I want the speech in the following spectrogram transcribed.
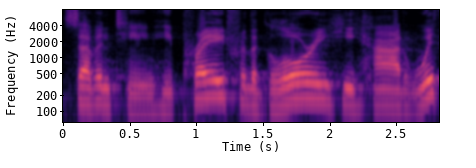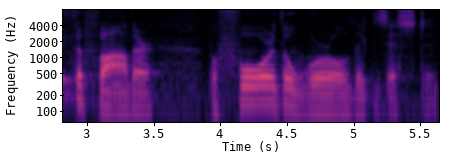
17, he prayed for the glory he had with the Father before the world existed.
